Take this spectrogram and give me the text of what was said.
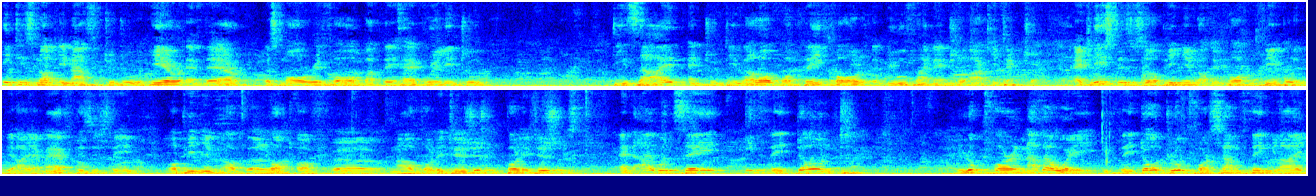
It is not enough to do here and there a small reform, but they have really to design and to develop what they call a new financial architecture. At least this is the opinion of important people in the IMF. This is the opinion of a lot of uh, now politician, politicians. And I would say if they don't look for another way, if they don't look for something like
